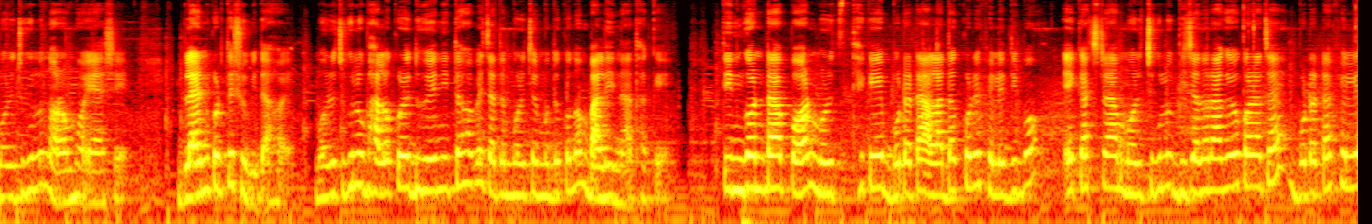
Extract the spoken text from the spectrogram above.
মরিচগুলো নরম হয়ে আসে। ব্ল্যান্ড করতে সুবিধা হয়। মরিচগুলো ভালো করে ধুয়ে নিতে হবে যাতে মরিচের মধ্যে কোনো বালি না থাকে। তিন ঘণ্টা পর মরিচ থেকে বোটাটা আলাদা করে ফেলে দিব। এই কাজটা মরিচগুলো ভিজানোর আগেও করা যায়, বোটাটা ফেলে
